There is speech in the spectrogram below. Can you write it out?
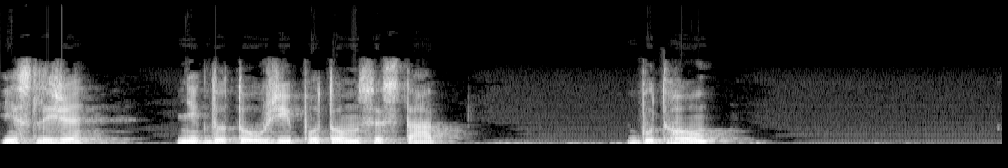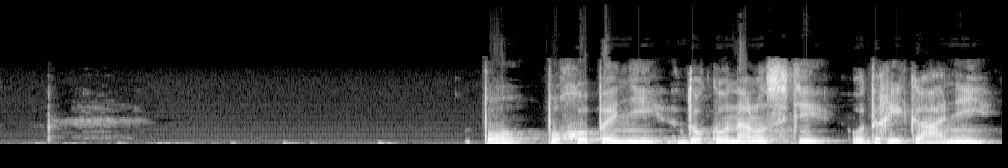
Jestliže někdo touží potom se stát budhou, po pochopení dokonalosti odříkání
